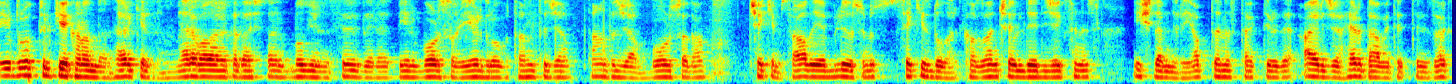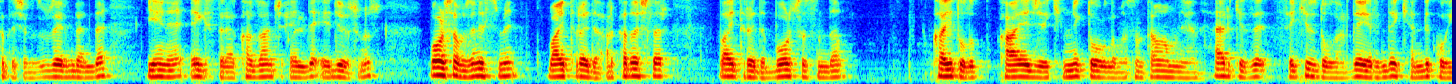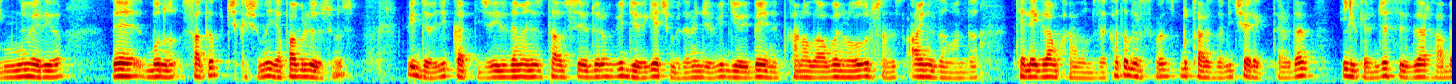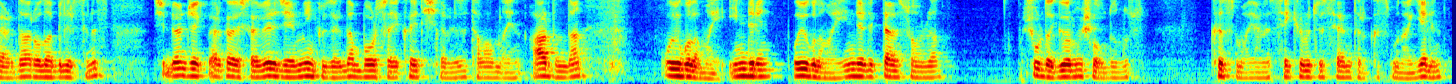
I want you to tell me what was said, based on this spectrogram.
Airdrop Türkiye kanalından herkese merhabalar arkadaşlar. Bugün sizlere bir borsa airdrop'u tanıtacağım. Tanıtacağım borsadan çekim sağlayabiliyorsunuz. 8 dolar kazanç elde edeceksiniz. İşlemleri yaptığınız takdirde ayrıca her davet ettiğiniz arkadaşınız üzerinden de yine ekstra kazanç elde ediyorsunuz. Borsamızın ismi Bytrade arkadaşlar. Bytrade borsasında kayıt olup KYC kimlik doğrulamasını tamamlayan herkese 8 dolar değerinde kendi coin'ini veriyor ve bunu satıp çıkışını yapabiliyorsunuz. Videoyu dikkatlice izlemenizi tavsiye ediyorum. Videoya geçmeden önce videoyu beğenip kanala abone olursanız aynı zamanda Telegram kanalımıza katılırsanız bu tarzdan içeriklerden ilk önce sizler haberdar olabilirsiniz. Şimdi öncelikle arkadaşlar vereceğim link üzerinden borsaya kayıt işleminizi tamamlayın. Ardından uygulamayı indirin. Uygulamayı indirdikten sonra şurada görmüş olduğunuz kısma yani Security Center kısmına gelin.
